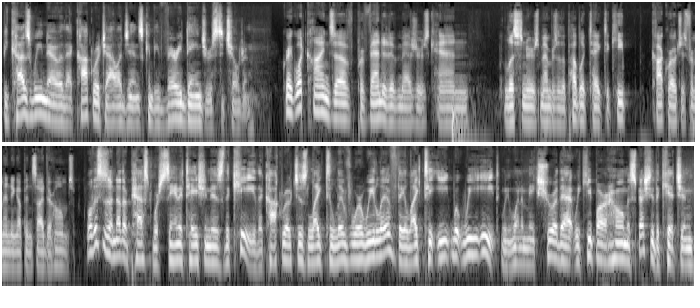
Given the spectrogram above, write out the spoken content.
because we know that cockroach allergens can be very dangerous to children. Greg, what kinds of preventative measures can listeners, members of the public take to keep cockroaches from ending up inside their homes. Well, this is another pest where sanitation is the key. The cockroaches like to live where we live. They like to eat what we eat. We want to make sure that we keep our home, especially the kitchen,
